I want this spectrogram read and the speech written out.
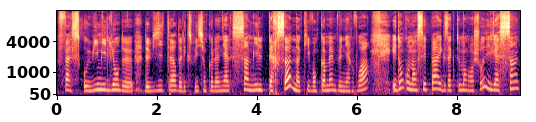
face aux 8 millions de, visiteurs de l'exposition coloniale, 5000 personnes qui vont quand même venir voir. Et donc on n'en sait pas exactement grand-chose. Il y a cinq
